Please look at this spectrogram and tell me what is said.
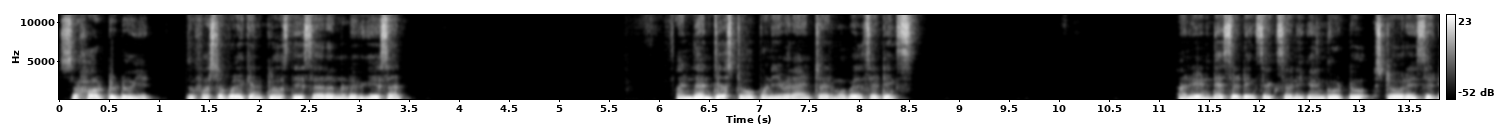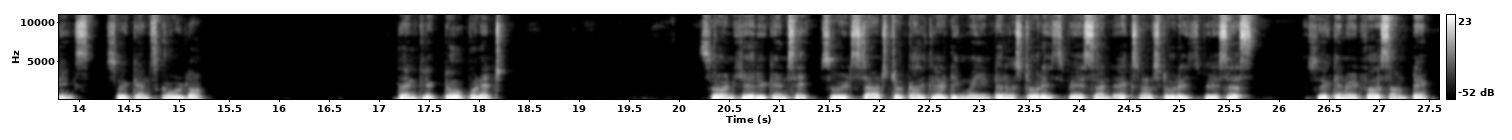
So how to do it? So first of all you can close this error notification and then just open your Android mobile settings and in the settings section you can go to storage settings so you can scroll down then click to open it. So and here you can see so it starts to calculating my internal storage space and external storage spaces. So you can wait for some time.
